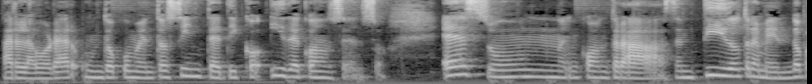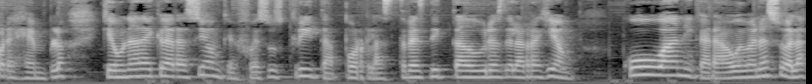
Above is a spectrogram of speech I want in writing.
para elaborar un documento sintético y de consenso. Es un contrasentido tremendo, por ejemplo, que una declaración que fue suscrita por las tres dictaduras de la región, Cuba, Nicaragua y Venezuela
